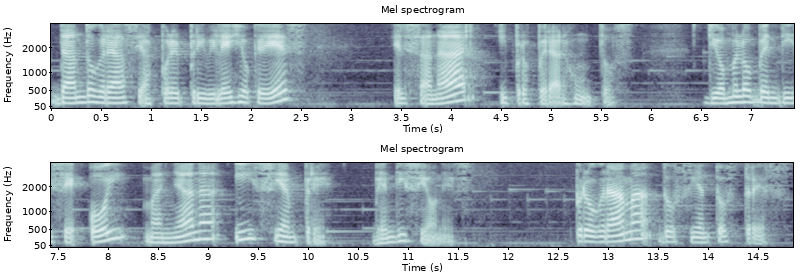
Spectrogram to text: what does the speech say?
dando gracias por el privilegio que es el sanar y prosperar juntos. Dios me los bendice hoy, mañana y siempre. Bendiciones. Programa 203.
